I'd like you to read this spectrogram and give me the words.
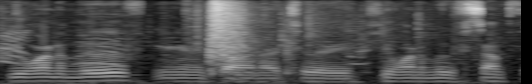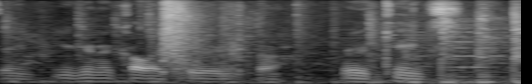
If you want to move, you're going to call an artillery. If you want to move something, you're going to call artillery. So we're the kings.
